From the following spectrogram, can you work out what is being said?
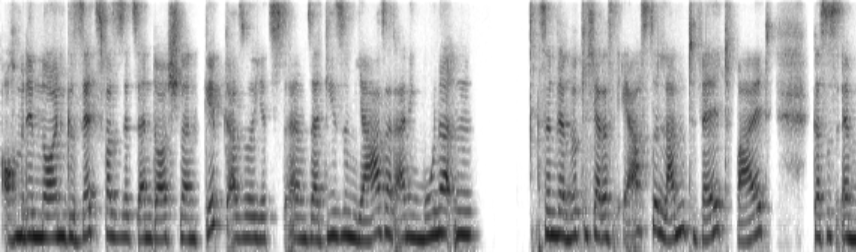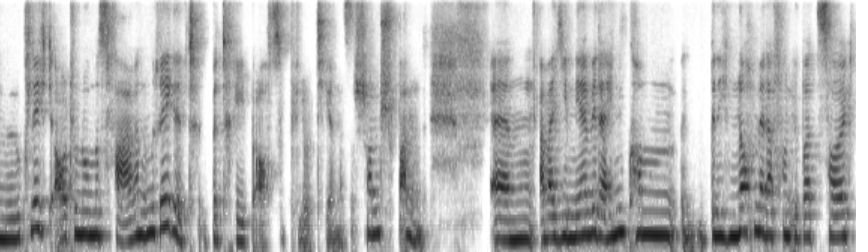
auch mit dem neuen Gesetz, was es jetzt in Deutschland gibt, also jetzt äh, seit diesem Jahr, seit einigen Monaten sind wir wirklich ja das erste Land weltweit, das es ermöglicht, autonomes Fahren im Regelbetrieb auch zu pilotieren. Das ist schon spannend. Ähm, aber je mehr wir da hinkommen, bin ich noch mehr davon überzeugt,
